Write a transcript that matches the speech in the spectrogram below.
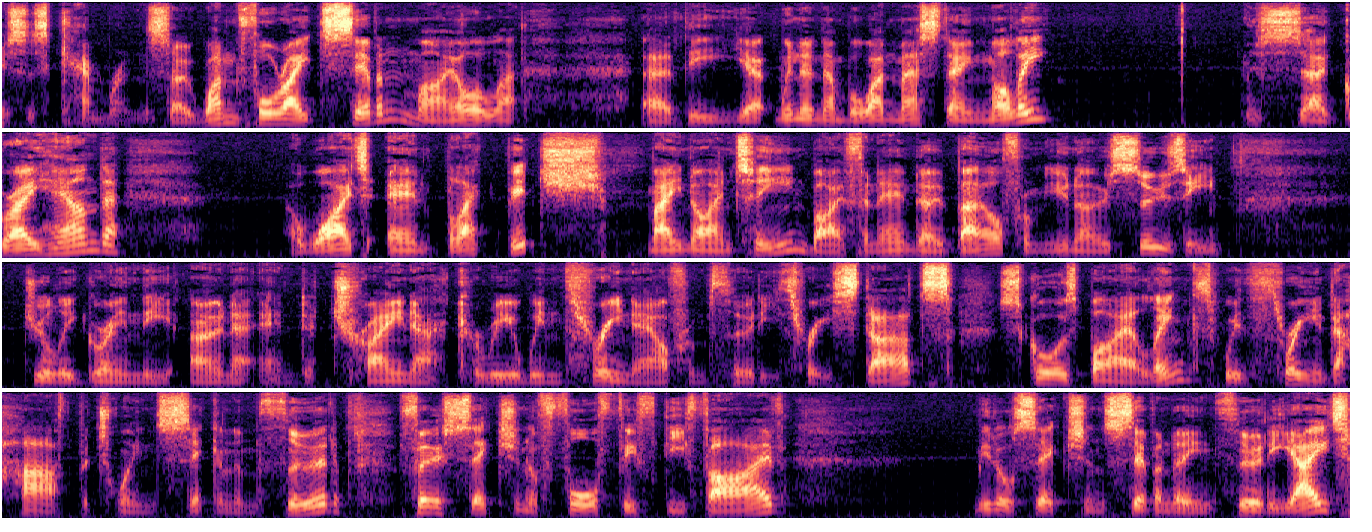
Mrs. Cameron. So one, four, eight, seven, Myola. Uh, the uh, winner number one, Mustang Molly. This uh, Greyhound, a white and black bitch, May 19 by Fernando Bale from You Know Susie. Julie Green, the owner and trainer, career win three now from 33 starts. Scores by a length with three and a half between second and third. First section of 455, middle section 1738,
